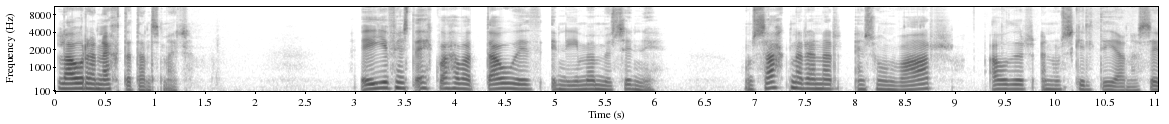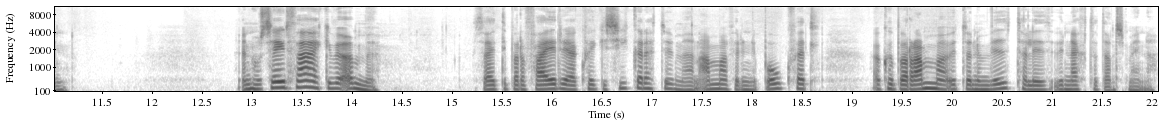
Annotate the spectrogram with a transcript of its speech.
Lára nektadansmær Egi finnst eitthvað hafa dáið inn í mömmu sinni. Hún saknar hennar eins og hún var áður en hún skildi í hana sinn. En hún segir það ekki við ömmu. Sæti bara færi að kveiki síkarettu meðan amma fyrir henni bókfell að kaupa ramma utanum viðtalið við nektadansmeina.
